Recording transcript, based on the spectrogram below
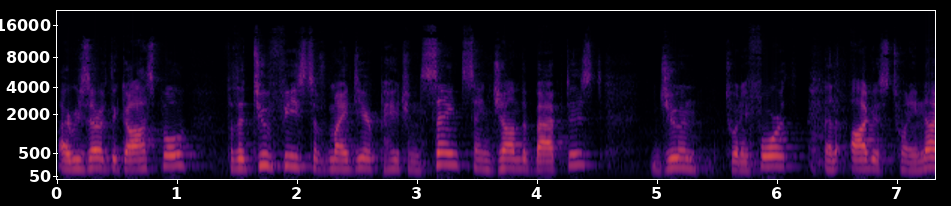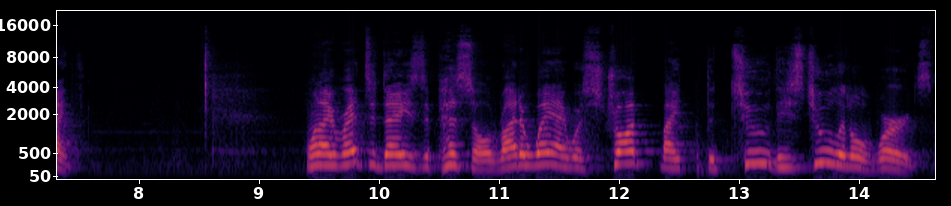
I reserve the gospel for the two feasts of my dear patron saint, St. John the Baptist, June 24th and August 29th. When I read today's epistle, right away I was struck by the two, these two little words,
